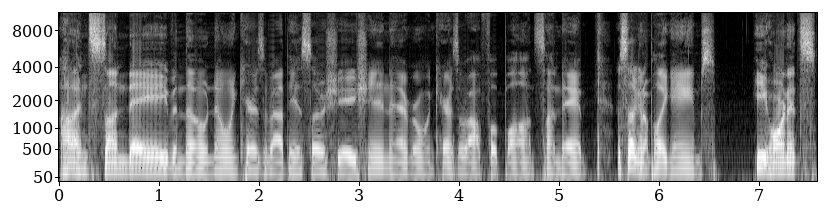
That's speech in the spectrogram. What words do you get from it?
On Sunday, even though no one cares about the association, everyone cares about football on Sunday. They're still going to play games. Heat Hornets,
